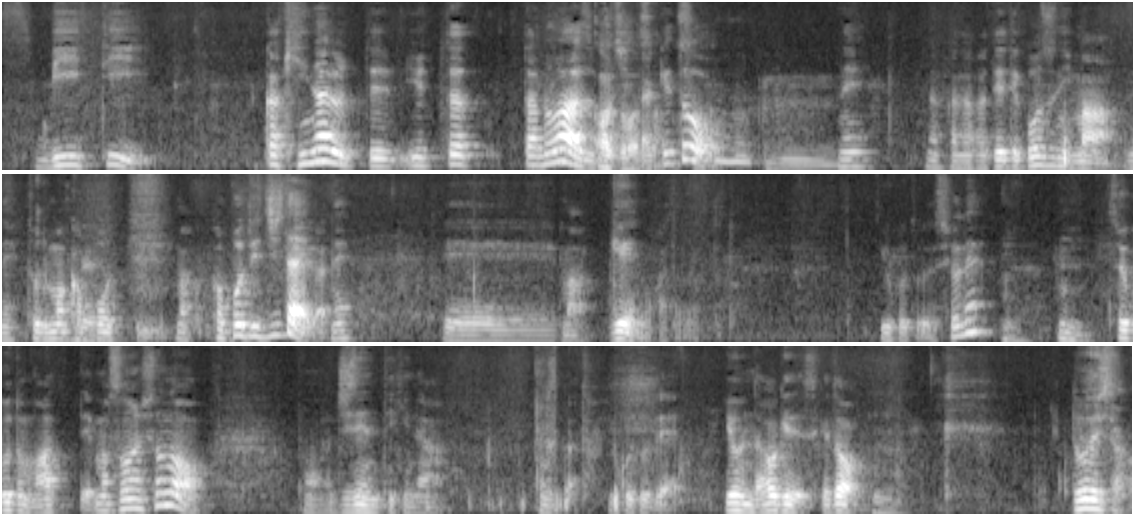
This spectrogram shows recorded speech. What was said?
うん。ね、LGBT が気になるって言ったのは東だけどね、なかなか出てこずに、まあね、トルマン・カポーティ、まあ、カポーティ自体がね、えーまあ、ゲイの方だったということですよね、うん。そういうこともあって、まあ、その人のまあ自伝的な本だということで読んだわけですけど、うん。どうでしたか？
